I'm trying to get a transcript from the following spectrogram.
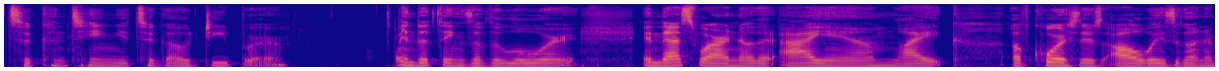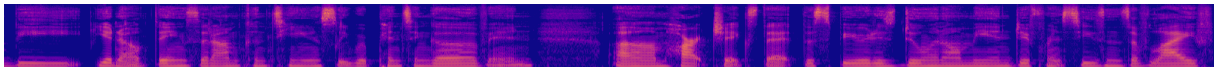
to continue to go deeper in the things of the Lord. And that's where I know that I am. Like, of course, there's always going to be, you know, things that I'm continuously repenting of and um, heart checks that the Spirit is doing on me in different seasons of life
